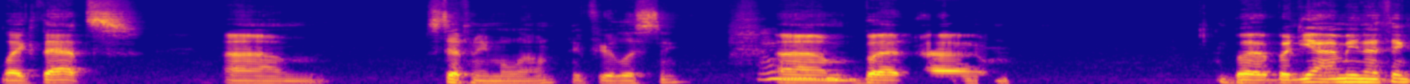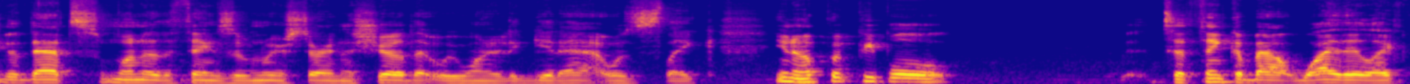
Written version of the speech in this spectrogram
like, that's um, Stephanie Malone, if you're listening. Um, but, um, but, but yeah, I mean, I think that that's one of the things when we were starting the show that we wanted to get at was like, you know, put people to think about why they like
